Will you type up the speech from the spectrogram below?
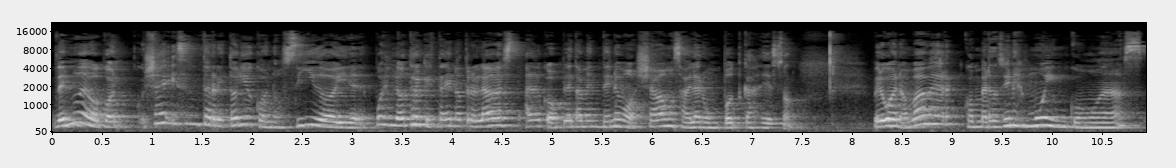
de nuevo, ya es un territorio conocido y después lo otro que está en otro lado es algo completamente nuevo, ya vamos a hablar un podcast de eso. Pero bueno, va a haber conversaciones muy incómodas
